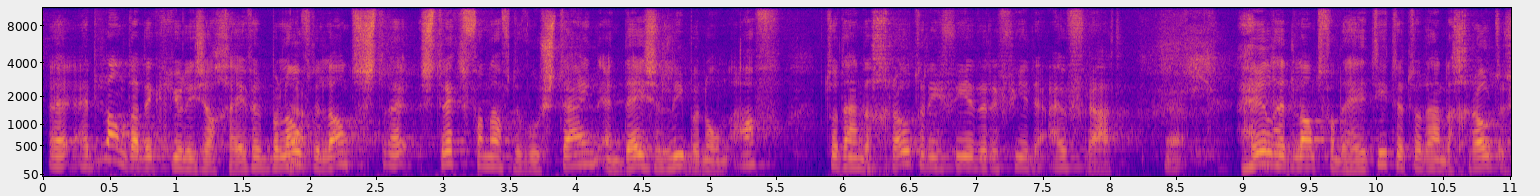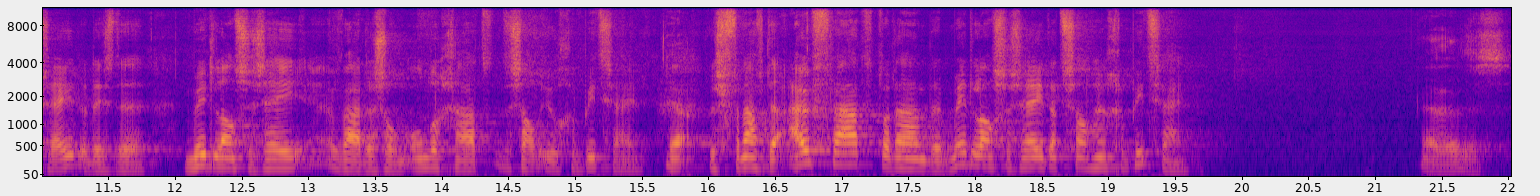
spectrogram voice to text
eh, het land dat ik jullie zal geven, het beloofde land, stre- strekt vanaf de woestijn en deze Libanon af tot aan de grote rivier, de rivier de Uifraat. Ja. Heel het land van de Hethieten tot aan de grote zee, dat is de Middellandse zee eh, waar de zon ondergaat, dat zal uw gebied zijn. Ja. Dus vanaf de Uifraat tot aan de Middellandse zee, dat zal hun gebied zijn. ja, dat is.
